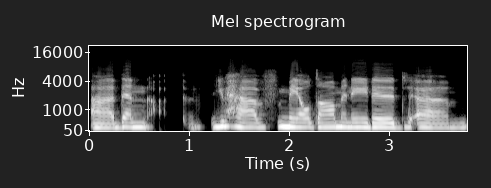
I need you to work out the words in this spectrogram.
Uh, then you have male dominated um,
